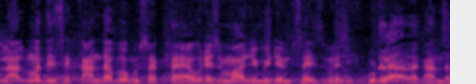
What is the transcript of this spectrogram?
लालमध्येच आहे. कांदा बघू शकता. ॲव्हरेज माल आहे मीडियम साईजमध्ये कुठला आहे कांदा?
